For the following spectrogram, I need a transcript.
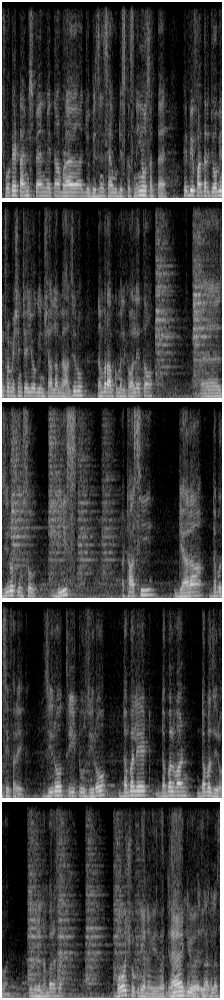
چھوٹے ٹائم سپین میں اتنا بڑا جو بزنس ہے وہ ڈسکس نہیں ہو سکتا ہے۔ پھر بھی فردر جو بھی انفارمیشن چاہیے ہوگی انشاءاللہ میں حاضر ہوں۔ نمبر آپ کو میں لکھوا لیتا ہوں۔ زیرو تین سو بیس، اٹھاسی گیارہ ڈبل صفر ایک zero three two zero double eight double one double zero one. یہ میرا نمبر ہے سر۔ بہت شکریہ نویز بھائی۔ تھینک یو جزاک اللہ سر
